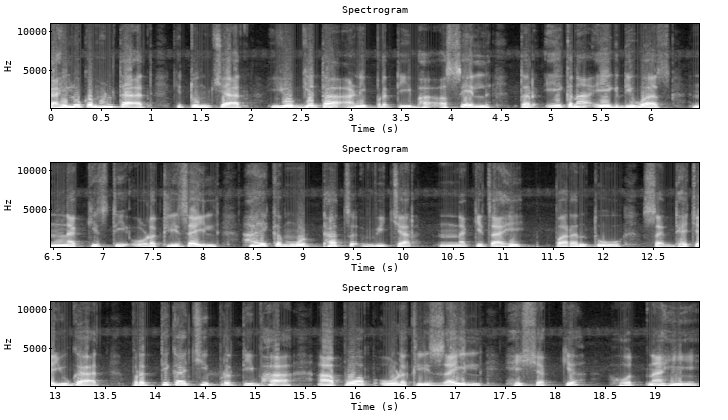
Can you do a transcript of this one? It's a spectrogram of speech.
काही लोक म्हणतात की तुमच्यात योग्यता आणि प्रतिभा असेल तर एक ना एक दिवस नक्कीच ती ओळखली जाईल. हा एक मोठाच विचार नक्कीच आहे. परंतु सध्याच्या युगात प्रत्येकाची प्रतिभा आपोआप ओळखली जाईल हे शक्य होत नाही.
